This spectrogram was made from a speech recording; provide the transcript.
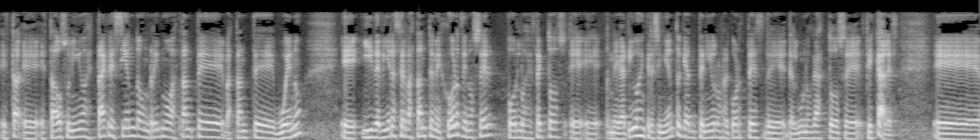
Está, eh, Estados Unidos está creciendo a un ritmo bastante, bastante bueno. Eh, y debiera ser bastante mejor de no ser por los efectos negativos en crecimiento que han tenido los recortes de, de algunos gastos fiscales. Eh,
